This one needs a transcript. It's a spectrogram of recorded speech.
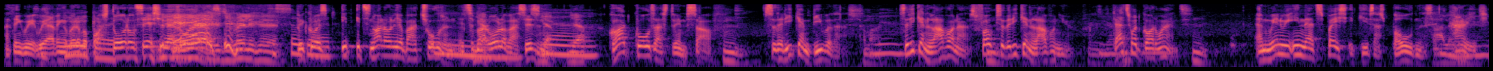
I think we, This we're having a bit of a very good. pastoral session Yeah, as yeah, well. it's really good. This so because good. it, it's not only about children, mm. it's about Yeah. all of us, isn't it? yeah. Yeah. God calls us to Himself hmm. so that He can be with us, Come on. so that He can love on us, folks, hmm. so that He can love on you. Praise That's what God wants. Hmm. And when we're in that space, it gives us boldness and Hallelujah. courage.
